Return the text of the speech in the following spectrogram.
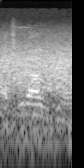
That's what I was doing.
